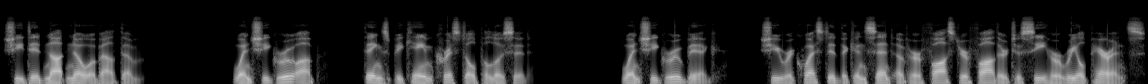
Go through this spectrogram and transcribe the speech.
she did not know about them. When she grew up, things became crystal pellucid. When she grew big, she requested the consent of her foster father to see her real parents.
